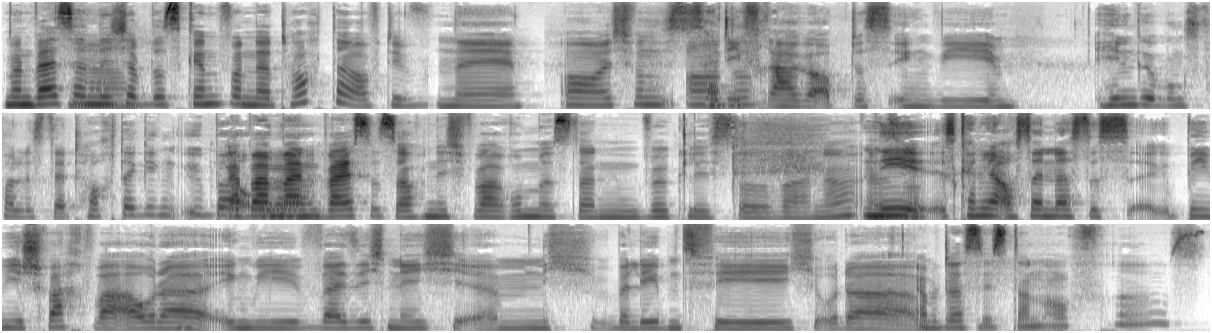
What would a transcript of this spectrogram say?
Man weiß ja, Ja. nicht, ob das Kind von der Tochter auf die. Nee. Oh, ich finde. Es ist Oh, halt die Frage, ob das irgendwie hingebungsvoll ist der Tochter gegenüber. Aber man weiß es auch nicht, warum es dann wirklich so war, ne? Also, Nee, es kann ja auch sein, dass das äh, Baby schwach war oder irgendwie, weiß ich nicht, ähm, nicht überlebensfähig oder. Aber dass sie es dann auch frisst.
